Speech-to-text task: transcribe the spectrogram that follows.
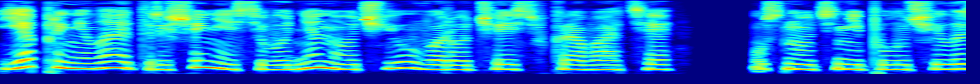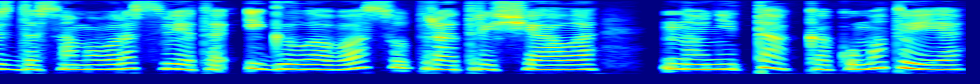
Я приняла это решение сегодня ночью, ворочаясь в кровати. Уснуть не получилось до самого рассвета, и голова с утра трещала, но не так, как у Матвея.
